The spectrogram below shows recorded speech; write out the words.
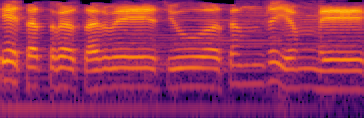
एतत्र सर्वे स्युसंशयं मे।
